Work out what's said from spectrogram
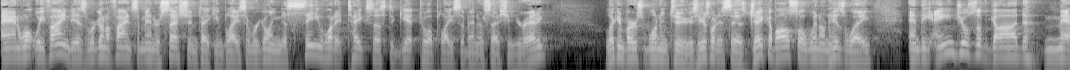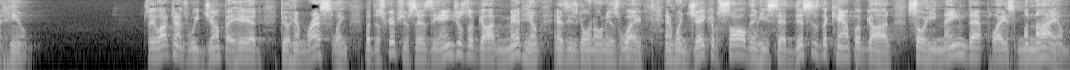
And what we find is we're going to find some intercession taking place, and we're going to see what it takes us to get to a place of intercession. You ready? Look in verse 1 and 2. Here's what it says Jacob also went on his way, and the angels of God met him. See, a lot of times we jump ahead to him wrestling, but the scripture says the angels of God met him as he's going on his way. And when Jacob saw them, he said, This is the camp of God. So he named that place Mahanaim.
